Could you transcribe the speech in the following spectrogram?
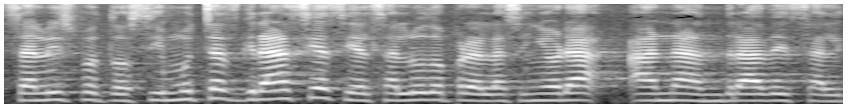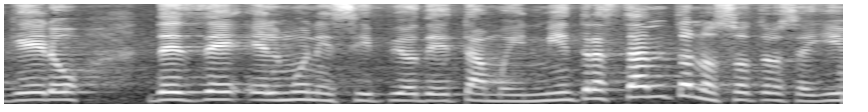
San Luis Potosí. Muchas gracias y el saludo para la señora Ana Andrade Salguero desde el municipio de Tamuín. Mientras tanto, nosotros seguimos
